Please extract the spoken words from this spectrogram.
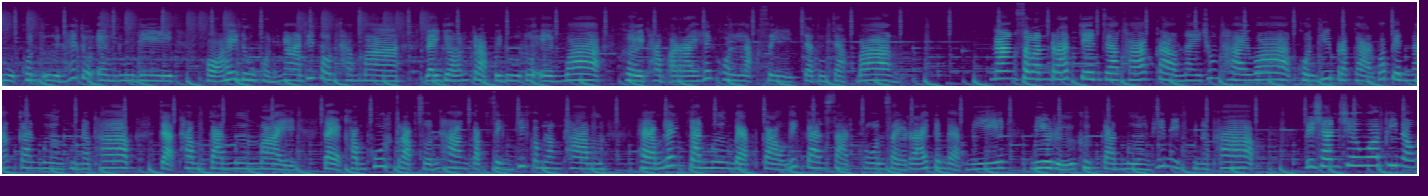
ถูกคนอื่นให้ตัวเองดูดี ขอให้ดูผลงานที่ตนทำมา และย้อนกลับไปดูตัวเองว่า เคยทำอะไรให้คนหลักสี่จตุจักรบ้าง นางสลันรัตน์เจนจาคะกล่าวในช่วงท้ายว่าคนที่ประกาศว่าเป็นนักการเมืองคุณภาพ จะทำการเมืองใหม่ แต่คำพูดกลับสวนทางกับสิ่งที่กำลังทำแถมเล่นการเมืองแบบเก่าด้วยการสาดโคลนใส่ร้ายกันแบบนี้ นี่หรือคือการเมืองที่มีคุณภาพ ดิฉันเชื่อว่าพี่น้อง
